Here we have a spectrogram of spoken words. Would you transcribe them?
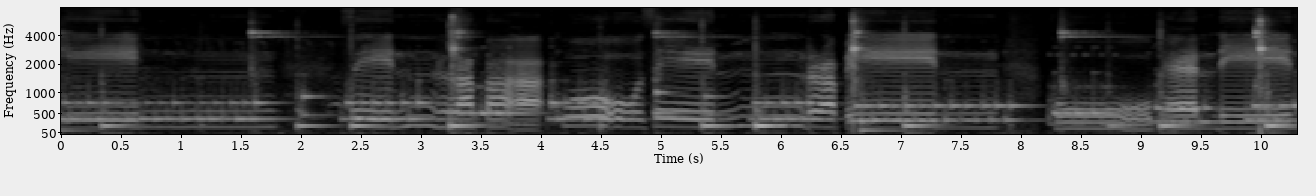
เห็นศิลปะคู่ศิลปินคู่แผ่นดิน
